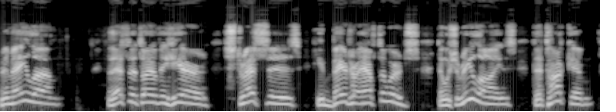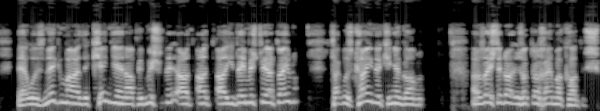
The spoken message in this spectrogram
Remela, that's the Torah over here stresses he buried her afterwards. That we should realize that Takim, that was Nigma, the Kinyan, al Yidei Mishpi Atayra. Tak was kind of Kenya Goma. As I said, uh, Dr. Chaim HaKadosh.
